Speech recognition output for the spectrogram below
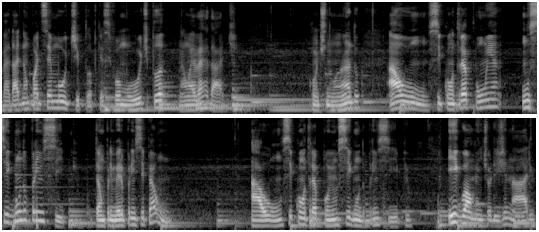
a verdade não pode ser múltipla, porque se for múltipla, não é verdade. Continuando, ao um se contrapunha um segundo princípio. Então, o primeiro princípio é o um. Ao um se contrapunha um segundo princípio, igualmente originário,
